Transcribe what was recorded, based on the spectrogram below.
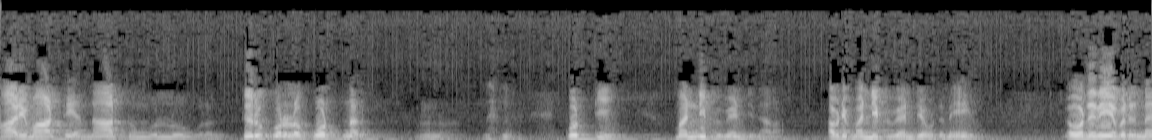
மாறி மாட்டு என்னாட்டும் உலகம். திருக்குறளை கொட்டினர். கொட்டி மன்னிப்பு வேண்டினாராம். அப்படி மன்னிப்பு வேண்டிய உடனே உடனே அவர் என்ன?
